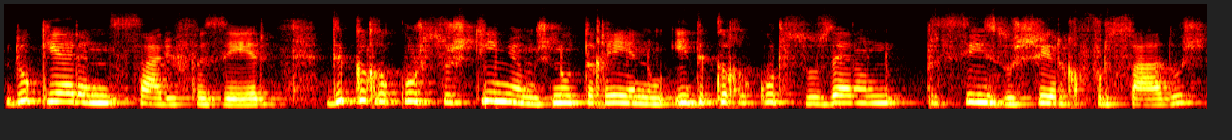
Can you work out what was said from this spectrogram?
do que era necessário fazer, de que recursos tínhamos no terreno e de que recursos eram precisos ser reforçados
